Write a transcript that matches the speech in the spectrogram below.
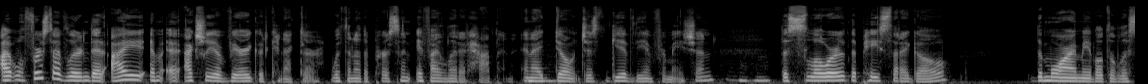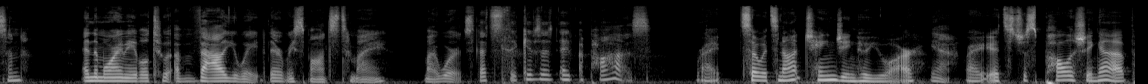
I, well, first, I've learned that I am uh, actually a very good connector with another person if I let it happen and I mm-hmm. don't just give the information. Mm-hmm. The slower the pace that I go, the more I'm able to listen and the more I'm able to evaluate their response to my, my words. That's It gives a, a, a pause. Right. So it's not changing who you are, Yeah. right? It's just polishing up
